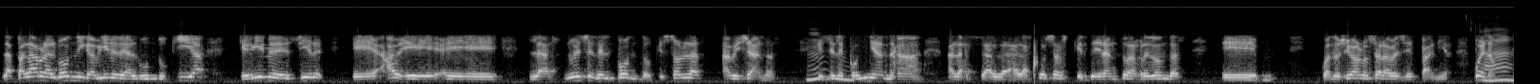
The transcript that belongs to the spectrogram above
la palabra albóndiga viene de albunduquía, que viene a decir eh, eh, las nueces del pondo, que son las avellanas que se le mm. ponían a, a, las, a, las cosas que eran todas redondas eh, cuando llegaban los árabes a España. Bueno, ah.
